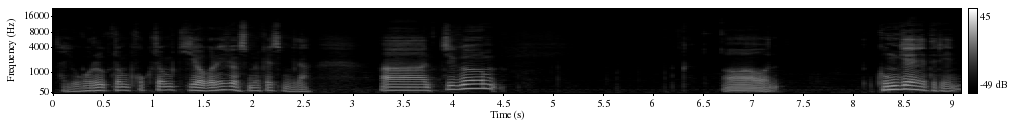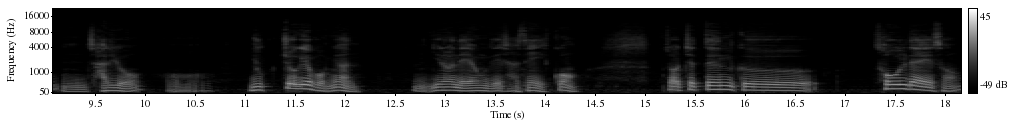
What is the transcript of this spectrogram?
자, 요거를 좀 꼭좀 좀 기억을 해 주셨으면 좋겠습니다. 아, 지금 어, 공개해드린 음, 자료 어, 6쪽에 보면 음, 이런 내용들이 자세히 있고 어쨌든 그 서울대에서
